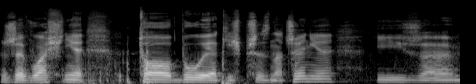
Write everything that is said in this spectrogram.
że właśnie to było jakieś przeznaczenie i że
